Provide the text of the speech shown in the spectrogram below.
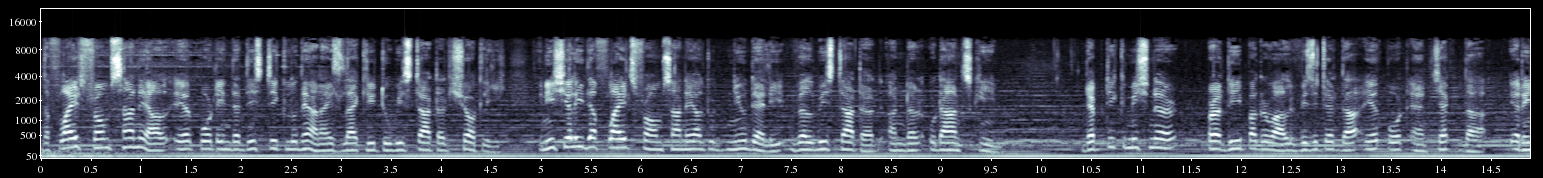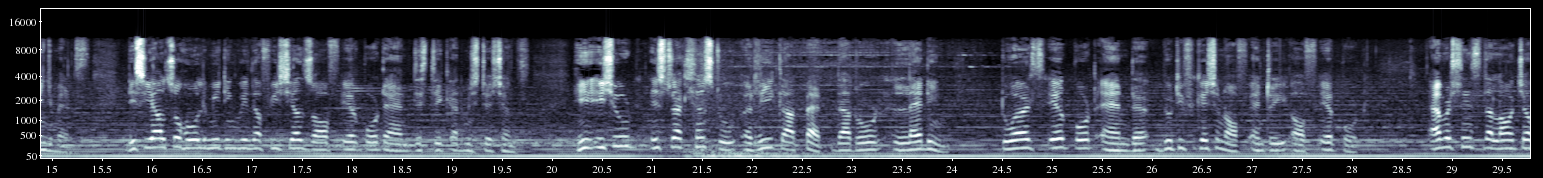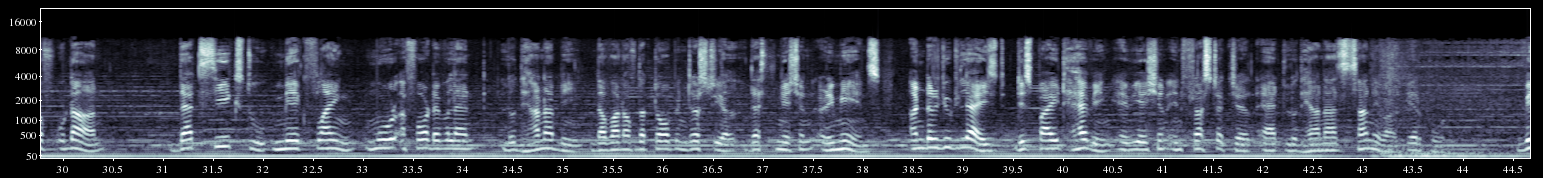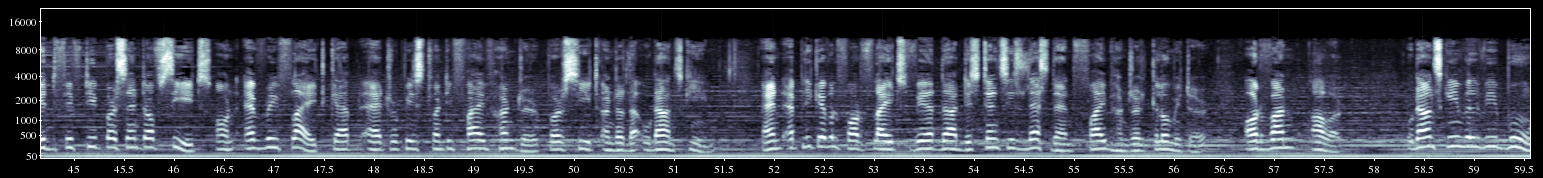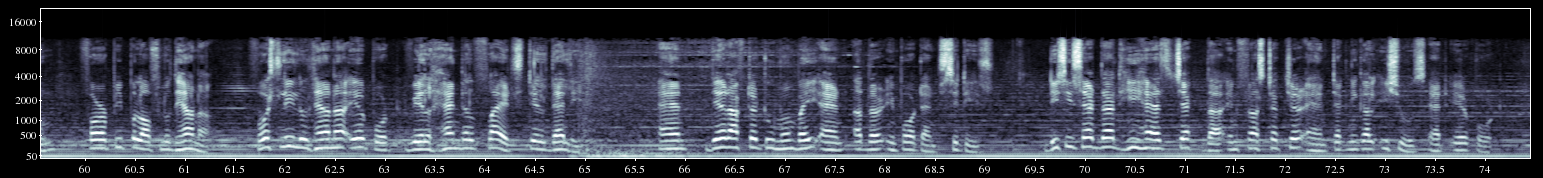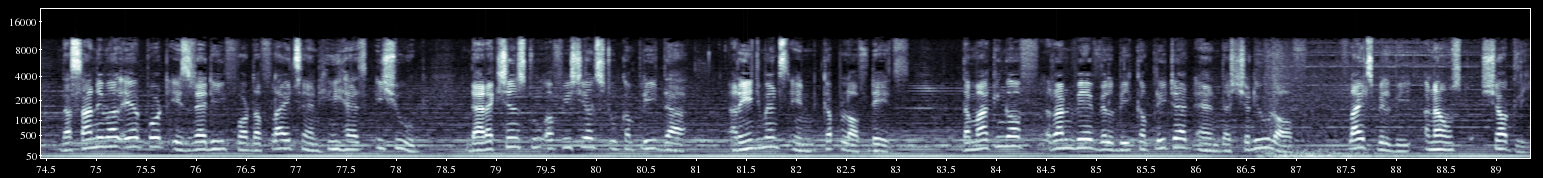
The flights from Sahnewal Airport in the district Ludhiana is likely to be started shortly. Initially, the flights from Sahnewal to New Delhi will be started under Udan scheme. Deputy Commissioner Pradeep Agrawal visited the airport and checked the arrangements. DC also held meeting with officials of airport and district administrations. He issued instructions to recarpet the road leading towards airport and beautification of entry of airport ever since the launch of Udan that seeks to make flying more affordable and Ludhiana being the one of the top industrial destination remains underutilized despite having aviation infrastructure at Ludhiana's Sahnewal airport. With 50% of seats on every flight capped at Rs 2500 per seat under the Udan scheme and applicable for flights where the distance is less than 500 km or 1 hour Udan scheme will be boon for people of Ludhiana. Firstly, Ludhiana Airport will handle flights till Delhi and thereafter to Mumbai and other important cities. DC said that he has checked the infrastructure and technical issues at airport. The Sahnewal airport is ready for the flights and he has issued directions to officials to complete the arrangements in couple of days. The marking of runway will be completed and the schedule of Flights will be announced shortly.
